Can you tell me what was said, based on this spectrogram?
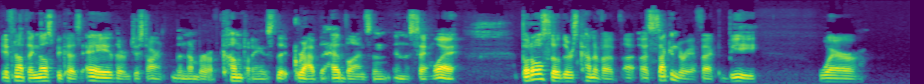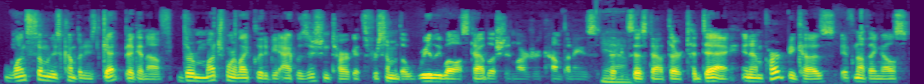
if nothing else, because A, there just aren't the number of companies that grab the headlines in, in the same way. But also, there's kind of a, a secondary effect, B, where once some of these companies get big enough, they're much more likely to be acquisition targets for some of the really well established and larger companies yeah. that exist out there today. And in part because, if nothing else,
